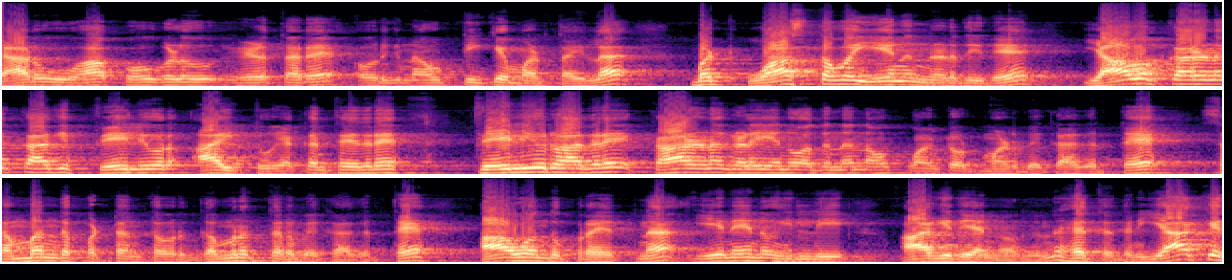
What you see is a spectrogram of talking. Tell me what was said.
ಯಾರು ಊಹಾಪೋಹಗಳು ಹೇಳ್ತಾರೆ, ಅವ್ರಿಗೆ ನಾವು ಟೀಕೆ ಮಾಡ್ತಾ ಇಲ್ಲ. ಬಟ್ ವಾಸ್ತವ ಏನು ನಡೆದಿದೆ? ಯಾವ ಕಾರಣಕ್ಕಾಗಿ ಫೇಲ್ಯೂರ್ ಆಯಿತು? ಯಾಕಂತ ಹೇಳಿದ್ರೆ ಫೇಲ್ಯೂರ್ ಆದರೆ ಕಾರಣಗಳೇನು ಅದನ್ನು ನಾವು ಪಾಯಿಂಟ್ ಔಟ್ ಮಾಡಬೇಕಾಗತ್ತೆ ಸಂಬಂಧಪಟ್ಟಂಥವ್ರ ಗಮನಕ್ಕೆ ತರಬೇಕಾಗತ್ತೆ. ಆ ಒಂದು ಪ್ರಯತ್ನ ಏನೇನು ಇಲ್ಲಿ ಆಗಿದೆ ಅನ್ನೋದನ್ನು ಹೇಳ್ತಾ ಇದ್ದೀನಿ. ಯಾಕೆ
